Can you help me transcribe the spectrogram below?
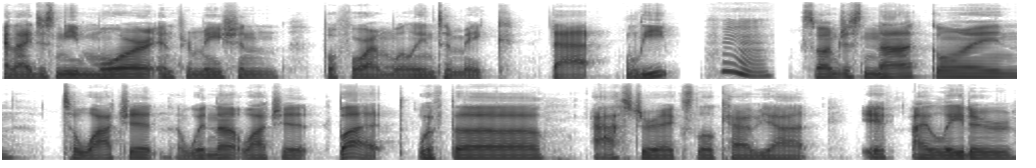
And I just need more information before I'm willing to make that leap. Hmm. So I'm just not going to watch it. I would not watch it. But with the asterisk little caveat, if I later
